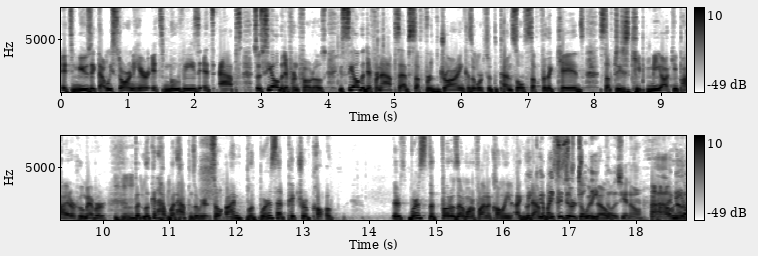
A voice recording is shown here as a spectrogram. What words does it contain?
It's music that we store in here, it's movies, it's apps. So see all the different photos. You see all the different apps. I have stuff for the drawing because it works with the pencil, stuff for the kids, stuff to just keep me occupied or whomever. Mm-hmm. But look at how, what happens over here. So I'm, look, where's that picture of oh, there's, where's the photos that I want to find on Colleen? I can go We down could- to my we could just search delete window. those, you know. Oh, I'd be no, no.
